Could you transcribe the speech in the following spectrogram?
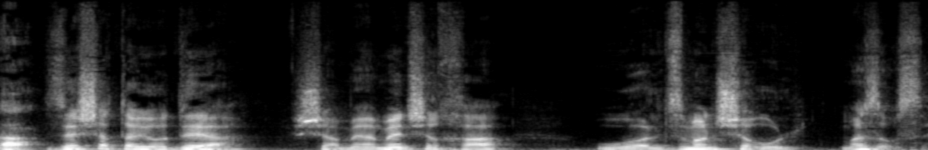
אה, זה שאתה יודע שהמאמן שלך הוא על זמן שאול, מה זה עושה?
